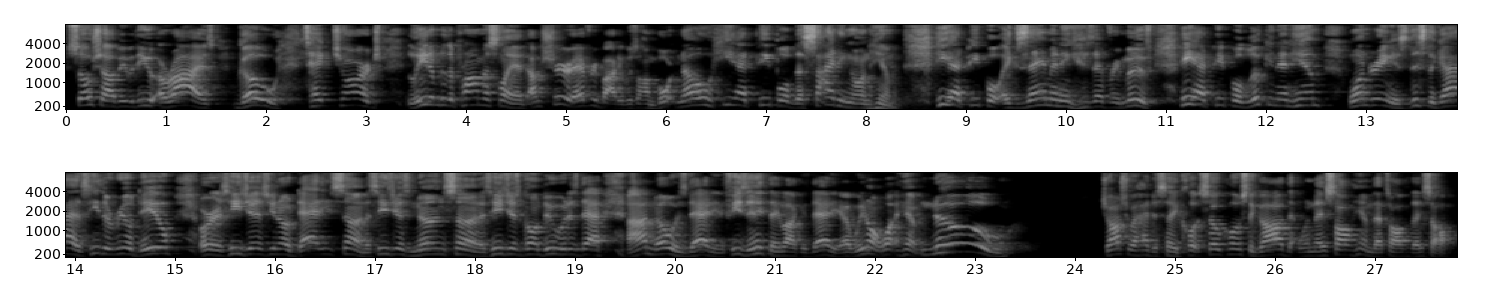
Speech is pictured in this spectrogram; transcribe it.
so shall I be with you. Arise, go, take charge, lead them to the promised land. I'm sure everybody was on board. No, he had people deciding on him. He had people examining his every move. He had people looking at him, wondering, is this the guy? Is he the real deal? Or is he just, you know, daddy's son? Is he just none son? Is he just to do what his dad? I know his daddy. If he's anything like his daddy, uh, we don't want him. No. Joshua had to say so close to God that when they saw him, that's all they saw.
